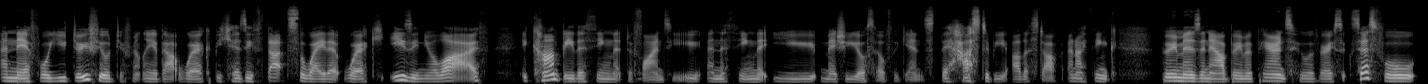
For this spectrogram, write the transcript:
And therefore you do feel differently about work because if that's the way that work is in your life it can't be the thing that defines you and the thing that you measure yourself against. There has to be other stuff. And i think boomers and our boomer parents who are very successful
